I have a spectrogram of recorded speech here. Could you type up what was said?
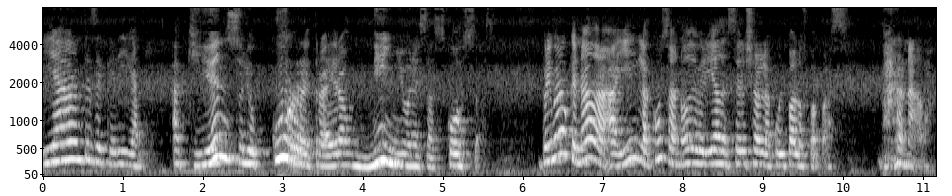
Y antes de que digan, ¿a quién se le ocurre traer a un niño en esas cosas? Primero que nada, ahí la cosa no debería de ser echar la culpa a los papás. Para nada.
